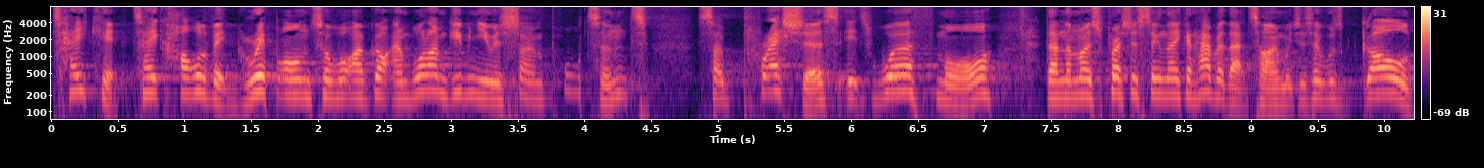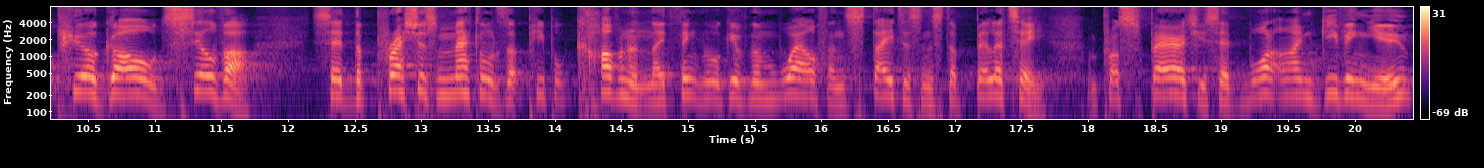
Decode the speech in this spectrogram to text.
take it, take hold of it, grip on to what I've got. And what I'm giving you is so important so precious, it's worth more than the most precious thing they could have at that time, which is it was gold, pure gold, silver said the precious metals that people covenant, they think that will give them wealth and status and stability and prosperity. said, What I'm giving you,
